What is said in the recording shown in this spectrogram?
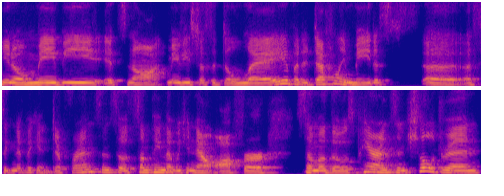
you know, maybe it's not, maybe it's just a delay, but it definitely made a, a, significant difference. And so it's something that we can now offer some of those parents and children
